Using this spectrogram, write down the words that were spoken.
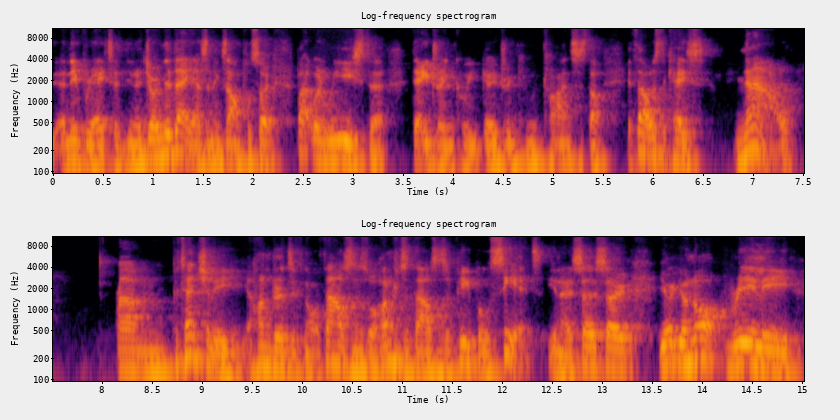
inebriated, you know, during the day, as an example. So back when we used to day drink you go drinking with clients and stuff, if that was the case now, um, potentially hundreds, if not thousands or hundreds of thousands of people see it, you know, so, so you're, you're not really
